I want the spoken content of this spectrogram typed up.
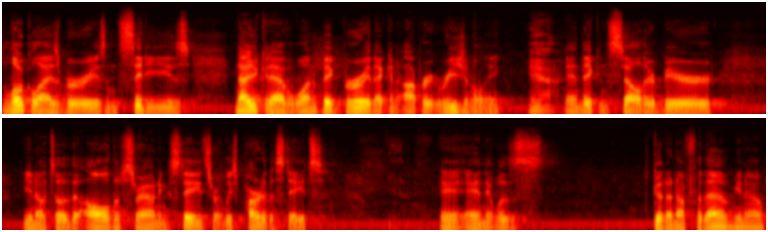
localized breweries in cities. Now you could have one big brewery that can operate regionally Yeah. and they can sell their beer, you know, to the, all the surrounding states or at least part of the states. And, and it was good enough for them, you know.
